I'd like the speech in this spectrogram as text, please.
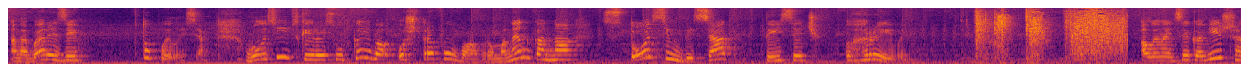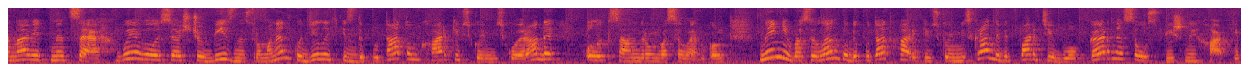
а на березі. Втопилися. Голосіївський райсуд Києва оштрафував Романенка на 170 тисяч гривень. Але найцікавіше навіть не це. Виявилося, що бізнес Романенко ділить із депутатом Харківської міської ради Олександром Василенко. Нині Василенко депутат Харківської міськради від партії Блок Кернеса Успішний Харків.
